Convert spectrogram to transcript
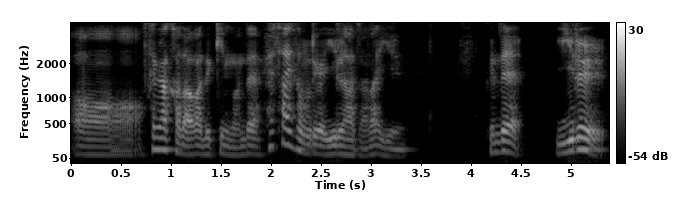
어, 생각하다가 느낀 건데, 회사에서 우리가 일을 하잖아, 일. 근데 일을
